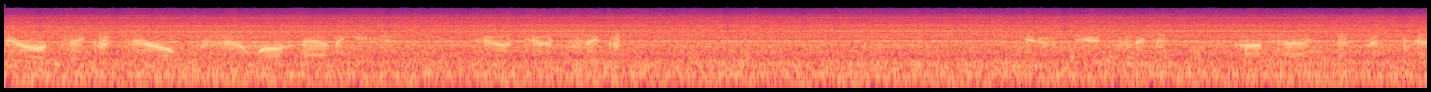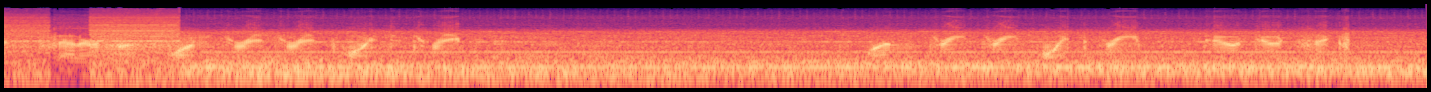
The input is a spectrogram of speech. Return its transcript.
060, resume on navigation, 226. 226, contact Edmonton Center on 133.3. 133.3,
